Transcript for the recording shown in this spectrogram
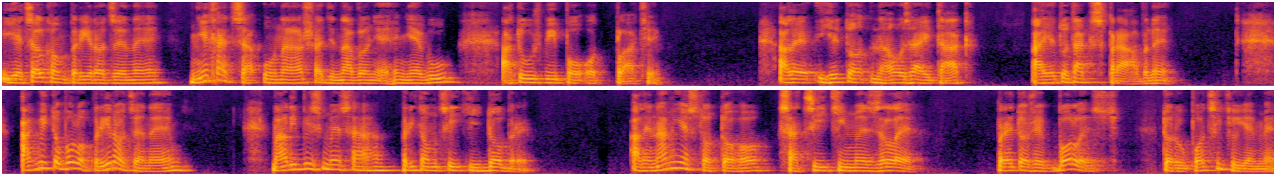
je celkom prirodzené, nechať sa unášať na vlne hnevu a túžby po odplate. Ale je to naozaj tak a je to tak správne. Ak by to bolo prirodzené, mali by sme sa pritom cítiť dobre. Ale namiesto toho sa cítime zle, pretože bolesť, ktorú pociťujeme,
